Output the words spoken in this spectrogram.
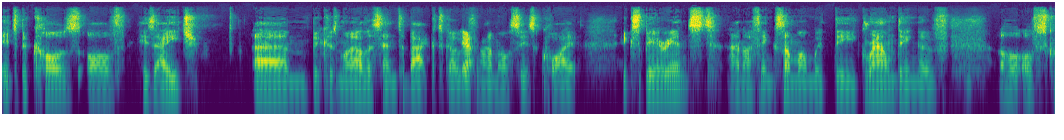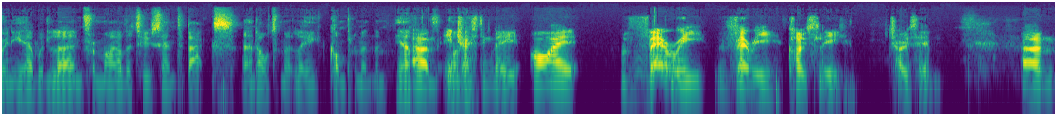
it's because of his age. Um, because my other centre back to go with Ramos is quite experienced, and I think someone with the grounding of of, of Skriniar would learn from my other two centre backs and ultimately complement them. Yeah. Um, interestingly, I very, very closely chose him um,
